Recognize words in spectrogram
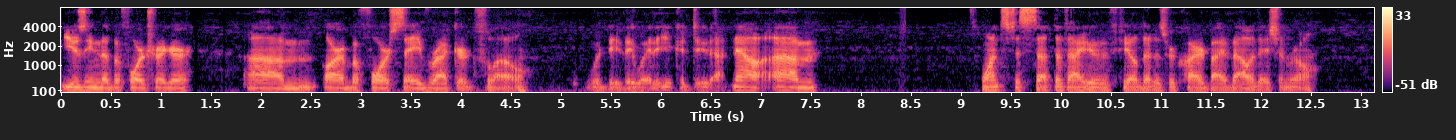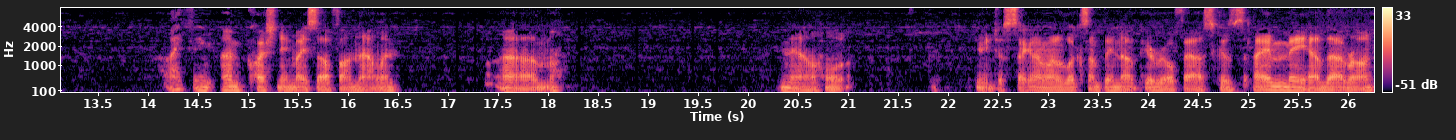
using the before trigger um, or before save record flow would be the way that you could do that. Now, um, wants to set the value of a field that is required by a validation rule. I think I'm questioning myself on that one. Um, now, hold on. Give me just a second. I want to look something up here real fast because I may have that wrong.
